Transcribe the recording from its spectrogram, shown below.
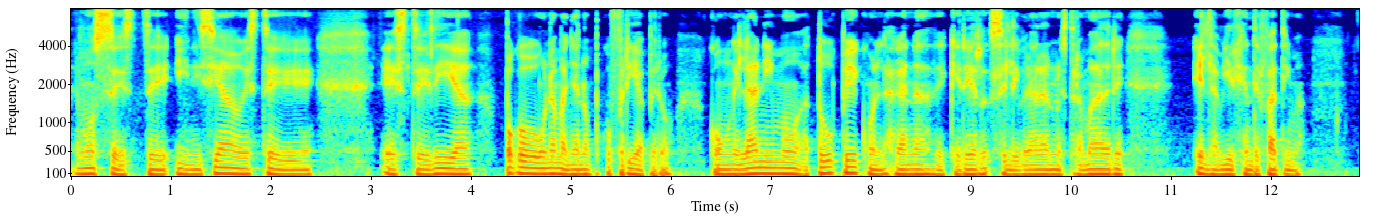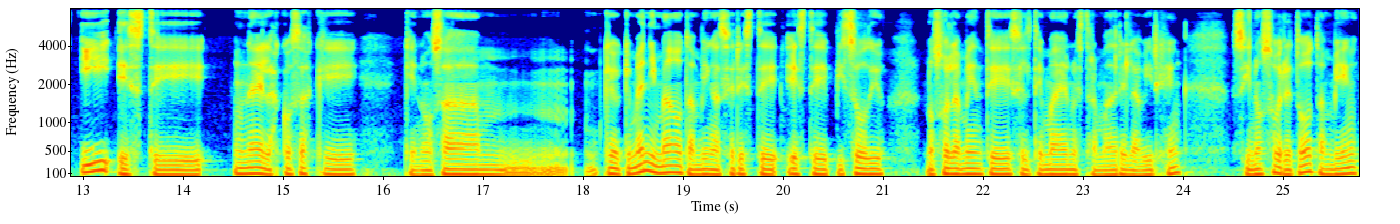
hemos este, iniciado este, este día, poco una mañana un poco fría, pero con el ánimo a tope, con las ganas de querer celebrar a nuestra Madre en la Virgen de Fátima. Y este, una de las cosas que, que nos ha. Mm, que, me ha animado también a hacer este, este episodio, no solamente es el tema de nuestra Madre la Virgen, sino sobre todo también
